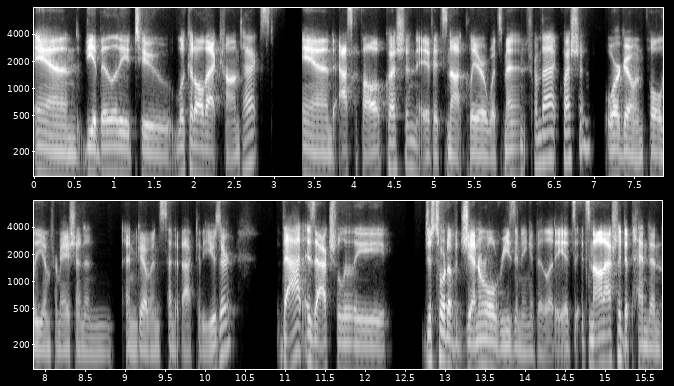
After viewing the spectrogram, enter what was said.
And the ability to look at all that context and ask a follow up question if it's not clear what's meant from that question, or go and pull the information and, and go and send it back to the user that is actually just sort of general reasoning ability. It's it's not actually dependent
